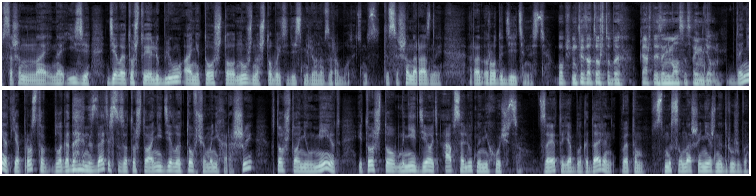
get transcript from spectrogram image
совершенно на, на изи, делая то, что я люблю, а не то, что нужно, чтобы эти 10 миллионов заработать. Ну, это совершенно разные роды деятельности. В общем, ты за то, чтобы каждый занимался своим делом? Да нет, я просто благодарен издательству за то, что они делают то, в чем они хороши, в то, что они умеют, и то, что мне делать абсолютно не хочется. За это я благодарен. В этом смысл нашей нежной дружбы.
